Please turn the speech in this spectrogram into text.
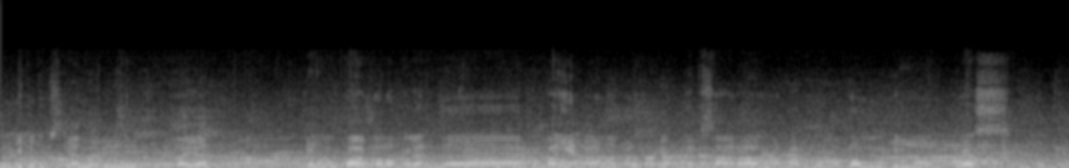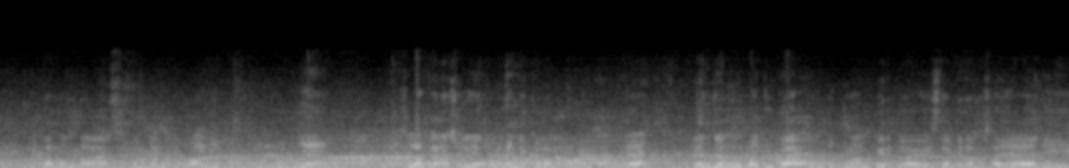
mungkin cukup sekian dari kita ya jangan lupa kalau kalian ada pertanyaan atau kritik saran apa pun atau mungkin mau request untuk kita membahas konten apa nih berikutnya silahkan langsung aja komen di kolom komentar ya dan jangan lupa juga untuk mampir ke Instagram saya di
